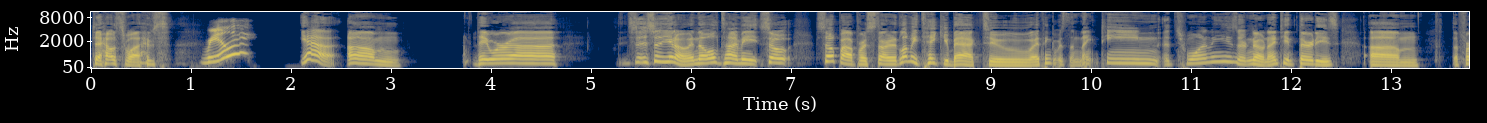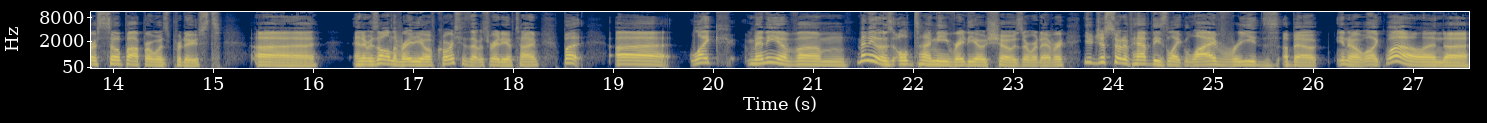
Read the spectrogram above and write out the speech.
to housewives. Really? Yeah. Um, they were uh, so, so you know, in the old timey, so soap opera started. Let me take you back to I think it was the 1920s or no 1930s. Um, the first soap opera was produced. Uh, and it was all on the radio, of course, because that was radio time. But uh, like many of um many of those old timey radio shows or whatever, you just sort of have these like live reads about you know like well and uh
